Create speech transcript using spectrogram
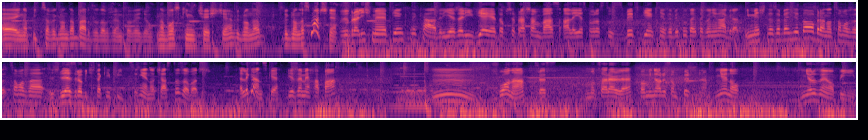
Ej, no pizza wygląda bardzo dobrze, bym powiedział. Na włoskim cieście wygląda, wygląda smacznie. Wybraliśmy piękny kadr. Jeżeli wieje, to przepraszam was, ale jest po prostu zbyt pięknie, żeby tutaj tego nie nagrać. I myślę, że będzie dobra. No co, może, co można źle zrobić w takiej pizzy? Nie no, ciasto zobacz. Eleganckie. Bierzemy hapa. Mmm, słona przez mozzarellę. Pomidory są pyszne. Nie no, nie rozumiem opinii.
